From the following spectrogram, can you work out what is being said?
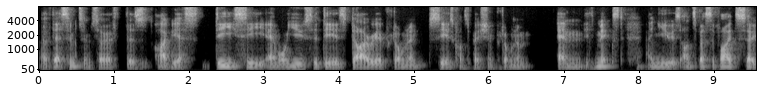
of their symptoms. So if there's IBS, D, C, M, or U, so D is diarrhea predominant, C is constipation predominant, M is mixed, and U is unspecified. So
